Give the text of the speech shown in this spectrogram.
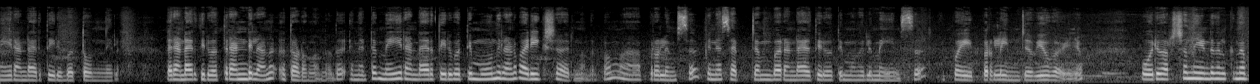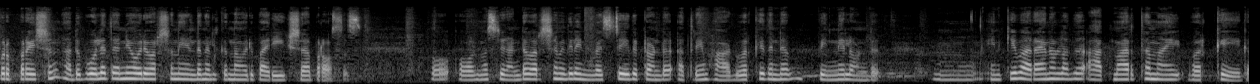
മെയ് രണ്ടായിരത്തി ഇരുപത്തൊന്നിൽ രണ്ടായിരത്തി ഇരുപത്തിരണ്ടിലാണ് തുടങ്ങുന്നത്. എന്നിട്ട് മെയ് രണ്ടായിരത്തി ഇരുപത്തി മൂന്നിലാണ് പരീക്ഷ വരുന്നത്. അപ്പം പ്രിലിംസ് പിന്നെ സെപ്റ്റംബർ രണ്ടായിരത്തി ഇരുപത്തി മൂന്നിൽ മെയിൻസ് ഇപ്പോൾ ഏപ്രിൽ ഇന്റർവ്യൂ കഴിഞ്ഞു ഒരു വർഷം നീണ്ടു നിൽക്കുന്ന പ്രിപ്പറേഷൻ അതുപോലെ തന്നെ ഒരു വർഷം നീണ്ടു നിൽക്കുന്ന ഒരു പരീക്ഷാ പ്രോസസ്സ് അപ്പോൾ ഓൾമോസ്റ്റ് രണ്ട് വർഷം ഇതിൽ ഇൻവെസ്റ്റ് ചെയ്തിട്ടുണ്ട്. അത്രയും ഹാർഡ് വർക്ക് ഇതിന്റെ പിന്നിലുണ്ട്. എനിക്ക് പറയാനുള്ളത് ആത്മാർത്ഥമായി വർക്ക് ചെയ്യുക.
